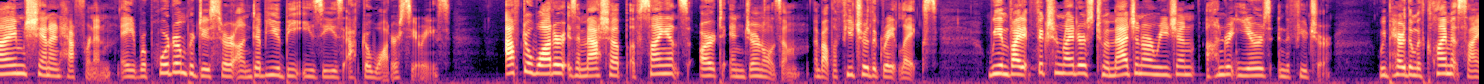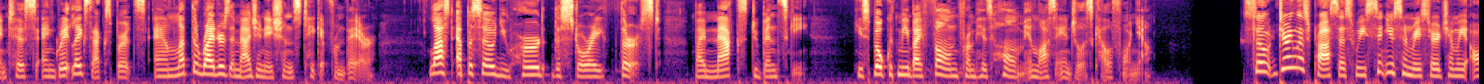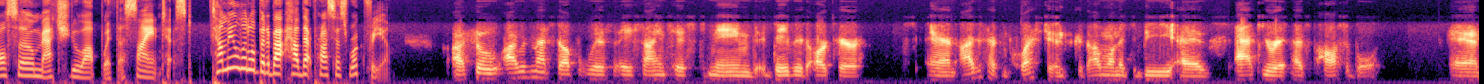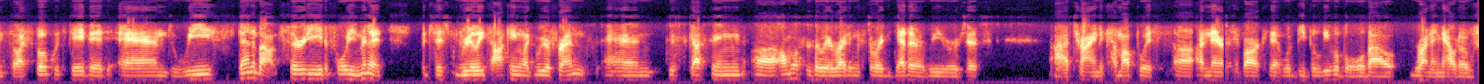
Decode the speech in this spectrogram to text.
I'm Shannon Heffernan, a reporter and producer on WBEZ's After Water series. After Water is a mashup of science, art, and journalism about the future of the Great Lakes. We invited fiction writers to imagine our region 100 years in the future. We paired them with climate scientists and Great Lakes experts and let the writers' imaginations take it from there. Last episode, you heard the story Thirst by Max Dubinsky. He spoke with me by phone from his home in Los Angeles, California. So during this process, we sent you some research and we also matched you up with a scientist. Tell me a little bit about how that process worked for you. Uh, so I was matched up with a scientist named David Archer, and I just had some questions because I wanted to be as accurate as possible. And so I spoke with David, and we spent about 30 to 40 minutes just really talking like we were friends and discussing uh, almost as though we were writing the story together. We were just uh, trying to come up with uh, a narrative arc that would be believable about running out of,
